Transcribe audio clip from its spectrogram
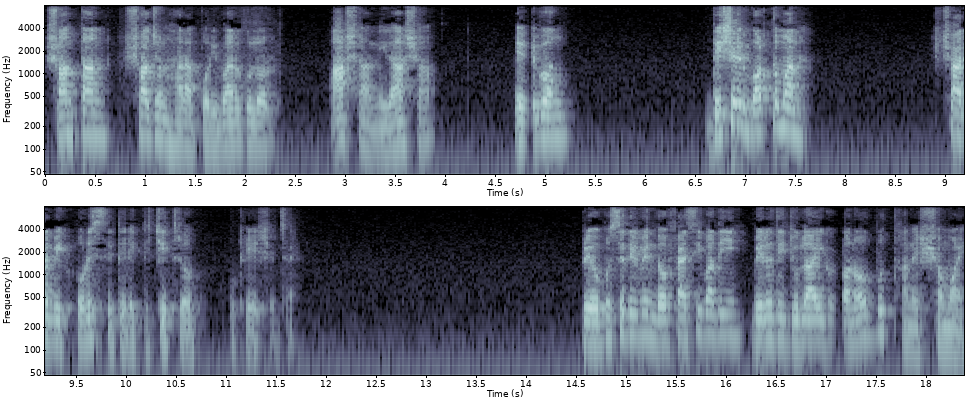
সন্তান স্বজনহারা পরিবারগুলোর আশা, নিরাশা এবং দেশের বর্তমান সার্বিক পরিস্থিতির একটি চিত্র উঠে এসেছে। প্রিয় উপস্থিতিবৃন্দ, ফ্যাসিবাদী বিরোধী জুলাই গণ অভ্যুত্থানের সময়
